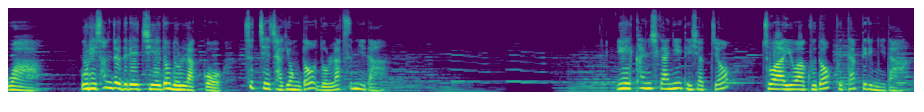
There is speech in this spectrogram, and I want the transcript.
와, 우리 선조들의 지혜도 놀랍고 수체 작용도 놀랍습니다. 유익한 시간이 되셨죠? 좋아요와 구독 부탁드립니다.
